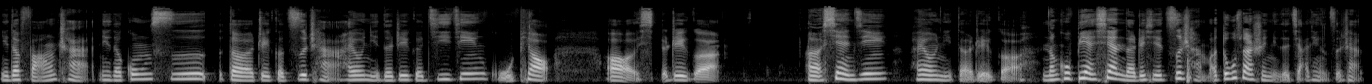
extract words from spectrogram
你的房产、你的公司的这个资产，还有你的这个基金、股票，呃，这个呃现金，还有你的这个能够变现的这些资产吧，都算是你的家庭资产。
